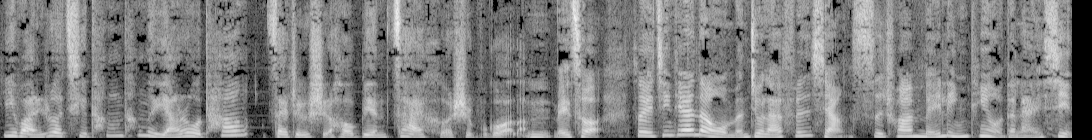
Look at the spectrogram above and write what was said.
一碗热气腾腾的羊肉汤，在这个时候便再合适不过了。嗯，没错。所以今天呢，我们就来分享四川梅林听友的来信，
